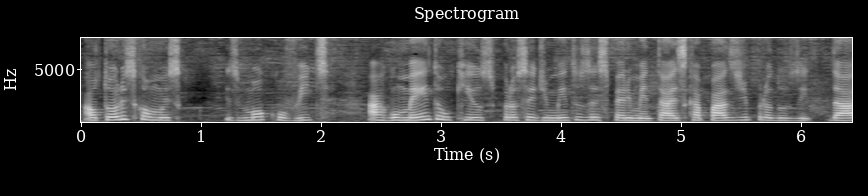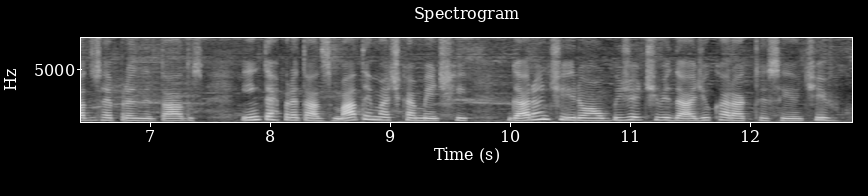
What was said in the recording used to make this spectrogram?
Autores como Smokovitz argumentam que os procedimentos experimentais capazes de produzir dados representados e interpretados matematicamente que garantiram a objetividade e o caráter científico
